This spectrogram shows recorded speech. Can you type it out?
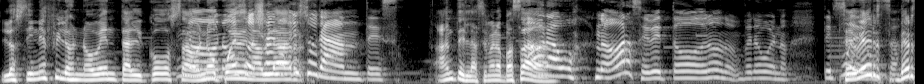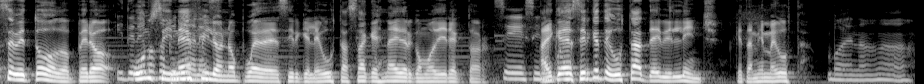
los cinéfilos no ven tal cosa o no, pueden eso, ya hablar. no, eso era antes. Antes, la semana pasada. Ahora, no, ahora se ve todo, no, pero bueno, te Se puede ver, gustar. ver se ve todo, pero un cinéfilo opiniones. no puede decir que le gusta a Zack Snyder como director. Sí, sí, no Hay que decir que te gusta David Lynch, que también me gusta. Bueno, no,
